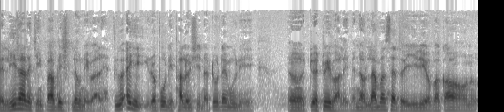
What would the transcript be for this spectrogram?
လည်းလေးလာတဲ့ချိန် publish လုပ်နေပါတယ်သူအဲ့ဒီ report တွေဖတ်လို့ရှိရင်တော့တိုးတက်မှုတွေဟိုတွေ့တွေ့ပါလိမ့်မယ်နောက်လမ်းမဆက်သွယ်ရေးတွေရောပါကောင်းအောင်လို့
